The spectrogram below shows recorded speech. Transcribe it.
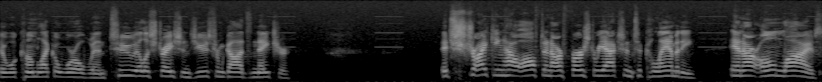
It will come like a whirlwind. Two illustrations used from God's nature. It's striking how often our first reaction to calamity in our own lives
